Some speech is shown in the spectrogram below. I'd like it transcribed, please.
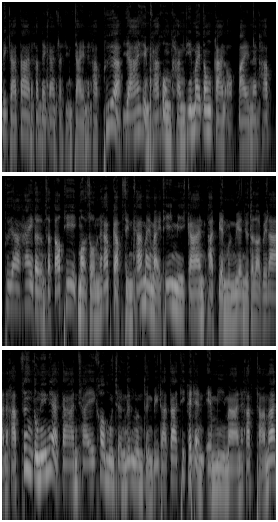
Big Data นะครับในการตัดสินใจนะครับ เพื่อย้ายสินค้าคงคลังที่ไม่ต้องการออกไปนะครับเพื่อให้เติมสต็อกที่เหมาะสมนะครับกับสินค้าใหม่ ๆ ที่มีการผัดเปลี่ยนหมุนเวียนอยู่ตลอดเวลานะครับ ซึ่งตรงนี้เนี่ยการใช้ข้อมูลเชิงลึกรวมถึง Big Data ที่ H&M มีมานะครับสามารถ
